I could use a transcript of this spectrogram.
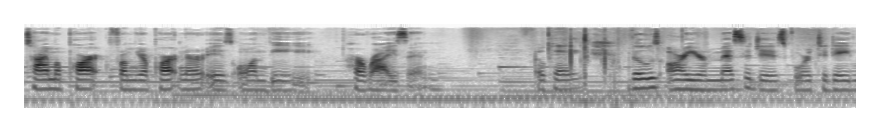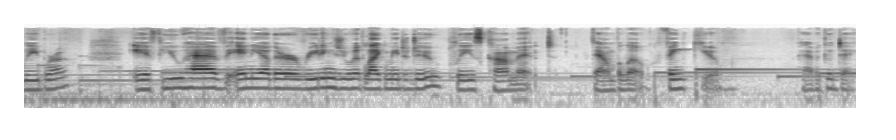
Time apart from your partner is on the horizon. Okay, those are your messages for today, Libra. If you have any other readings you would like me to do, please comment down below. Thank you. Have a good day.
